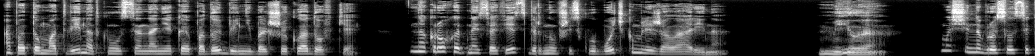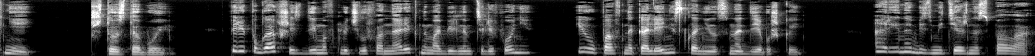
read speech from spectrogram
А потом Матвей наткнулся на некое подобие небольшой кладовки. На крохотной софе, свернувшись клубочком, лежала Арина. «Милая». Мужчина бросился к ней. «Что с тобой?» Перепугавшись, Дыма включил фонарик на мобильном телефоне и, упав на колени, склонился над девушкой. Арина безмятежно спала.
